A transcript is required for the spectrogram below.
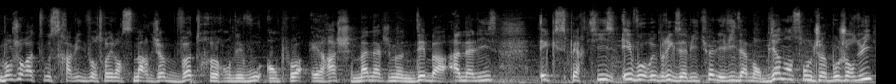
Bonjour à tous, ravi de vous retrouver dans Smart Job, votre rendez-vous emploi RH management, débat, analyse, expertise et vos rubriques habituelles évidemment. Bien dans son job aujourd'hui,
